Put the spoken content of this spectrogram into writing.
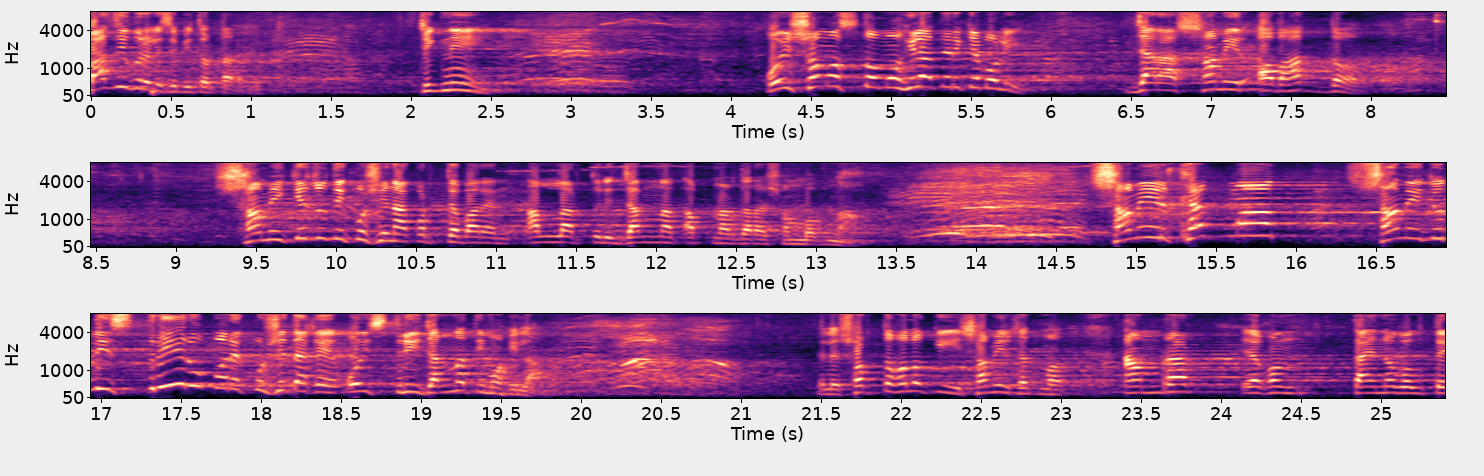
বাজি করে লিছে ভিতরটা ঠিক নেই? ওই সমস্ত মহিলাদেরকে বলি, যারা স্বামীর অবাধ্য, স্বামীকে যদি খুশি না করতে পারেন, আল্লাহর তৈরি জান্নাত আপনার দ্বারা সম্ভব না। স্বামীর খেদমত, স্বামী যদি স্ত্রীর উপরে খুশি থাকে, ওই স্ত্রী জান্নাতি মহিলা। তাহলে শর্ত হলো কি? স্বামীর খেদমত। আমরা এখন তাই না বলতে,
